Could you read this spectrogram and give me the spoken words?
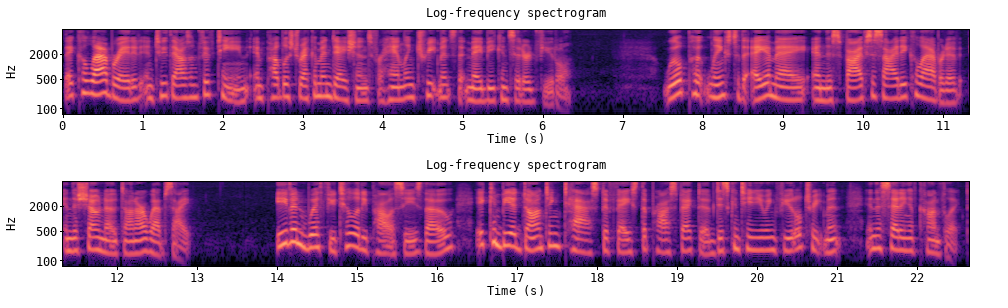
They collaborated in 2015 and published recommendations for handling treatments that may be considered futile. We'll put links to the AMA and this Five Society Collaborative in the show notes on our website. Even with futility policies, though, it can be a daunting task to face the prospect of discontinuing futile treatment in the setting of conflict.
